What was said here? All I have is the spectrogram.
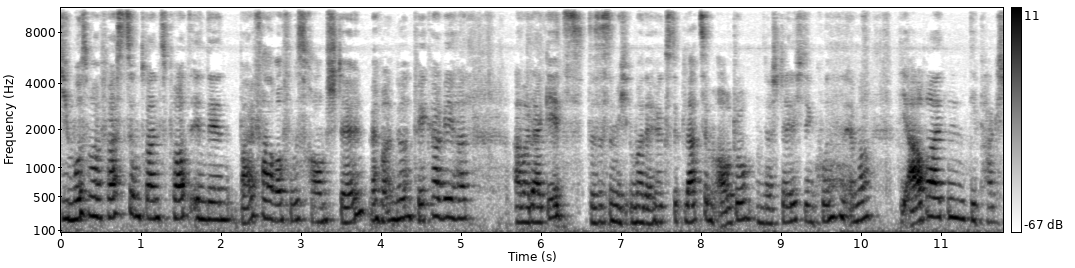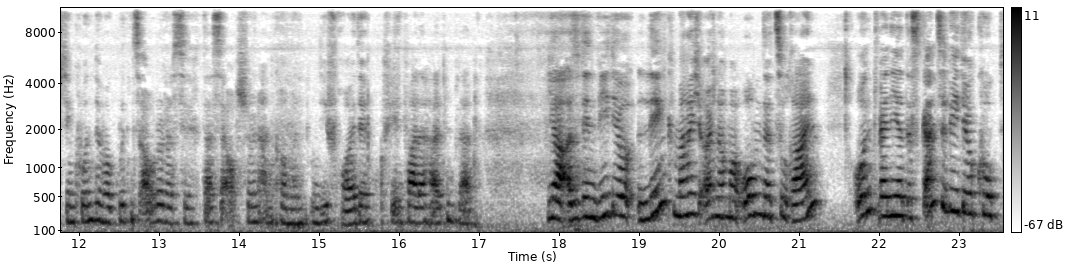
die muss man fast zum Transport in den Beifahrerfußraum stellen, wenn man nur einen PKW hat. Aber da geht's. Das ist nämlich immer der höchste Platz im Auto. Und da stelle ich den Kunden immer, die arbeiten, die packe ich den Kunden immer gut ins Auto, dass sie, dass sie auch schön ankommen und die Freude auf jeden Fall erhalten bleibt. Ja, also den Video-Link mache ich euch nochmal oben dazu rein. Und wenn ihr das ganze Video guckt,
